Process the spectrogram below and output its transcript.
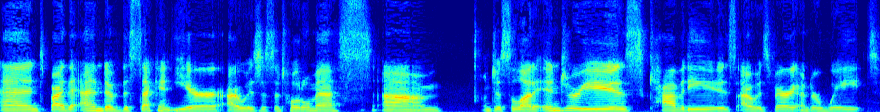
And by the end of the second year, I was just a total mess. Um, just a lot of injuries, cavities. I was very underweight,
